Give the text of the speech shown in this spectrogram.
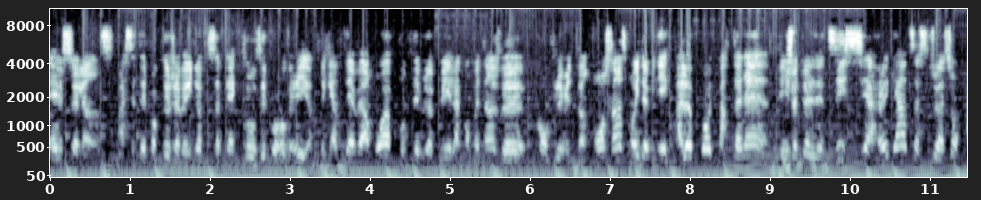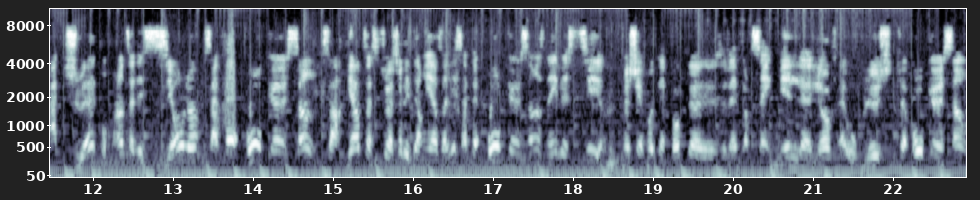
elle se lance. À cette époque-là, j'avais une offre qui s'appelait Closer pour ouvrir. Et qu'elle venait vers moi pour développer la compétence de conclure une vente. On se lance, moi et Dominique. Elle n'a pas de partenaire. Et je te le dis, si elle regarde sa situation actuelle pour prendre sa décision, là, ça fait aucun sens. Ça regarde sa situation des dernières années, ça fait aucun sens d'investir. Je sais pas de l'époque, je vais comme 45 000, euh, l'offre au plus, ça fait aucun sens.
